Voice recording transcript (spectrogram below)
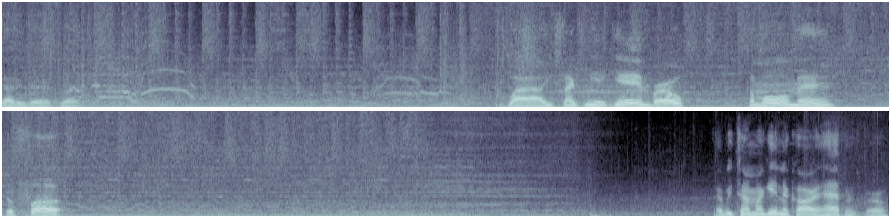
Got his ass right. Wow, he snipes me again, bro. Come on, man. The fuck? Every time I get in the car, it happens, bro.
